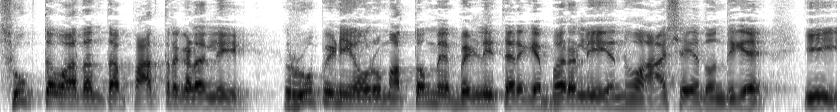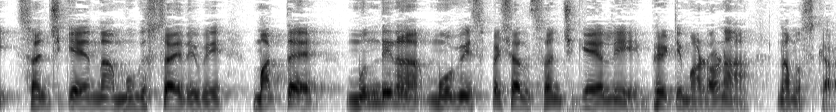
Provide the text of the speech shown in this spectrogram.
ಸೂಕ್ತವಾದಂಥ ಪಾತ್ರಗಳಲ್ಲಿ ರೂಪಿಣಿಯವರು ಮತ್ತೊಮ್ಮೆ ಬೆಳ್ಳಿ ತೆರೆಗೆ ಬರಲಿ ಎನ್ನುವ ಆಶಯದೊಂದಿಗೆ ಈ ಸಂಚಿಕೆಯನ್ನು ಮುಗಿಸ್ತಾ ಇದ್ದೀವಿ. ಮತ್ತೆ ಮುಂದಿನ ಮೂವಿ ಸ್ಪೆಷಲ್ ಸಂಚಿಕೆಯಲ್ಲಿ ಭೇಟಿ ಮಾಡೋಣ. ನಮಸ್ಕಾರ.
